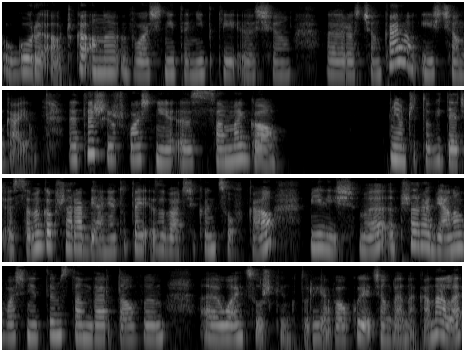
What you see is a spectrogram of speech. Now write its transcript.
u góry oczka, one właśnie te nitki się rozciągają i ściągają. Też już właśnie z samego nie wiem, czy to widać z samego przerabiania. Tutaj zobaczcie, końcówkę mieliśmy przerabianą właśnie tym standardowym e, łańcuszkiem, który ja wałkuję ciągle na kanale.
